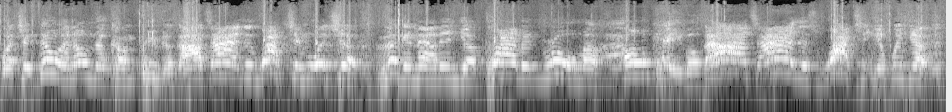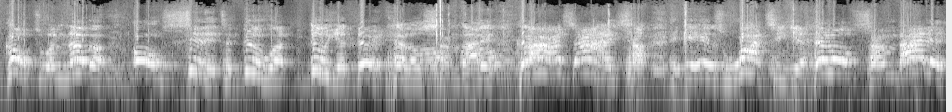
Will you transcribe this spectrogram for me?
what you're doing on the computer. God's eyes is watching what you're looking at in your private room uh, on cable. God's eyes is watching you when you go to another old city to do what do your dirt. Hello, somebody. God's eyes is watching you. Hello, somebody.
